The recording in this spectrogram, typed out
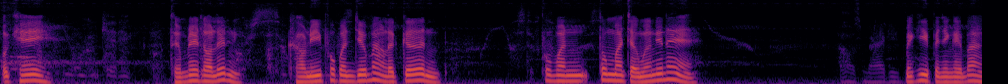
โอเคเธอไม่ได้รอเล่น คราวนี้พวกมันเยอะมากเหลือเกิน พวกมันต้องมาจากเมืองแน่ๆ เมกกี้เป็นยังไงบ้าง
